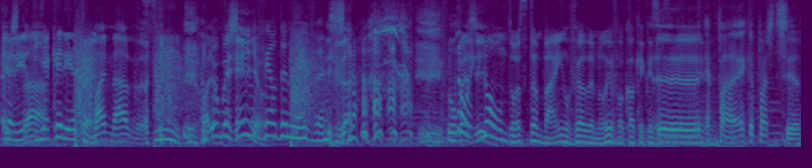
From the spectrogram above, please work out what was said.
care- está. E a careta. Mais nada. Sim. Olha um O beijinho. véu da noiva. Exato. Um Não, é- beijinho. não um doce também, o véu da noiva ou qualquer coisa Eh, assim. epá, é capaz de ser.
